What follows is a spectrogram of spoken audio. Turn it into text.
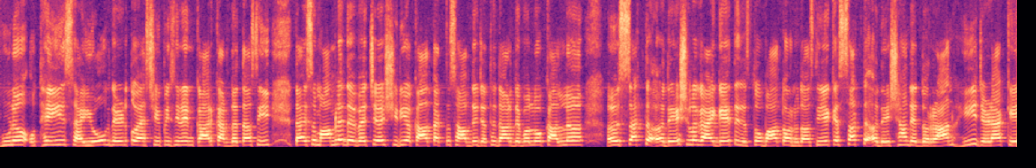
ਹੁਣ ਉੱਥੇ ਹੀ ਸਹਿਯੋਗ ਦੇਣ ਤੋਂ ਐਸਜੀਪੀਸੀ ਨੇ ਇਨਕਾਰ ਕਰ ਦਿੱਤਾ ਸੀ। ਤਾਂ ਇਸ ਮਾਮਲੇ ਦੇ ਵਿੱਚ ਸ਼੍ਰੀ ਅਕਾਲ ਤਖਤ ਸਾਹਿਬ ਦੇ ਜਥੇਦਾਰ ਦੇ ਵੱਲੋਂ ਕੱਲ ਸਖਤ ਆਦੇਸ਼ ਲਗਾਏ ਗਏ ਤੇ ਜਿਸ ਤੋਂ ਬਾਅਦ ਤੁਹਾਨੂੰ ਦੱਸ ਦਈਏ ਕਿ ਸਖਤ ਆਦੇਸ਼ਾਂ ਦੇ ਦੌਰਾਨ ਹੀ ਜਿਹੜਾ ਕਿ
